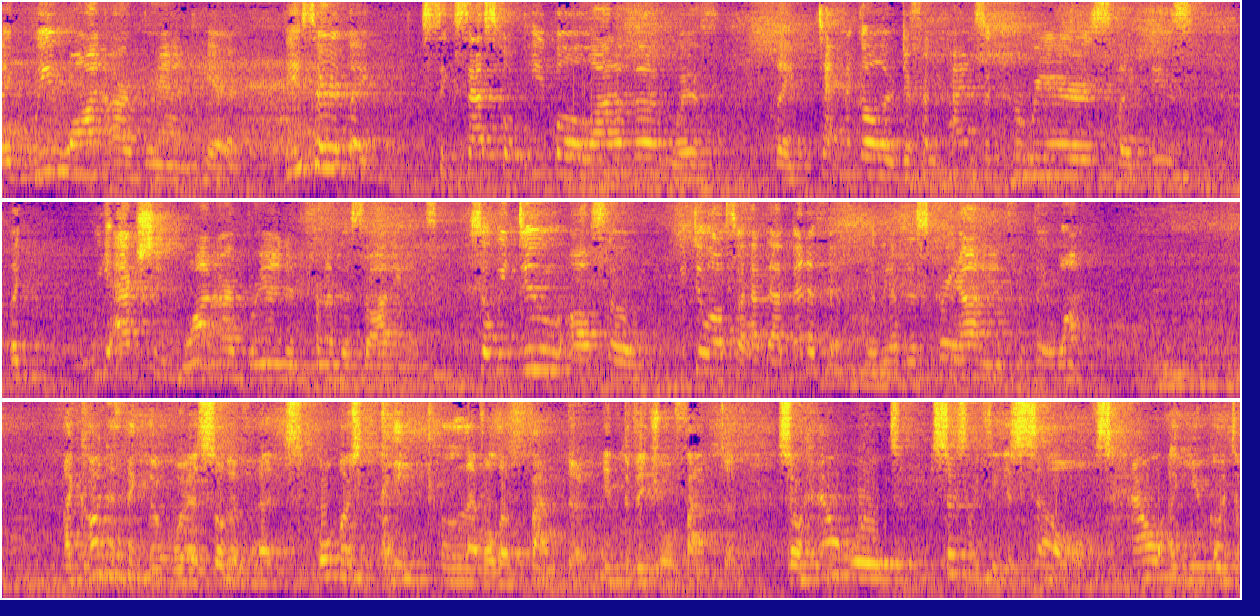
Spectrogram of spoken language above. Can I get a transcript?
Like we want our brand here. These are like successful people, a lot of them with like technical or different kinds of careers. Like these, like we actually want our brand in front of this audience. So we do also we do also have that benefit. That we have this great audience that they want. I kind of think that we're sort of at almost peak level of fandom, individual fandom. So, how would, certainly for yourselves, how are you going to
